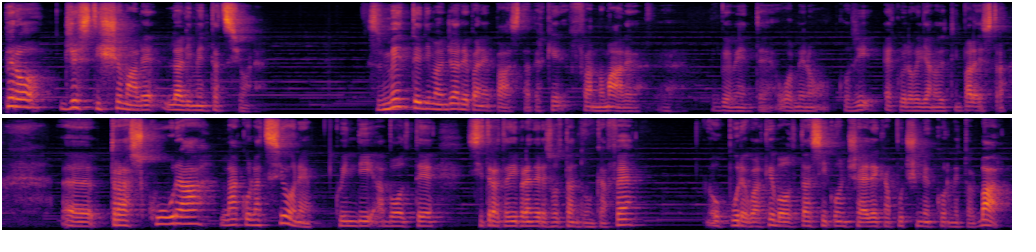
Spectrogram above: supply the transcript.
però gestisce male l'alimentazione. Smette di mangiare pane e pasta perché fanno male, eh, ovviamente, o almeno così è quello che gli hanno detto in palestra. Eh, trascura la colazione, quindi a volte si tratta di prendere soltanto un caffè, oppure qualche volta si concede cappuccino e cornetto al bar.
